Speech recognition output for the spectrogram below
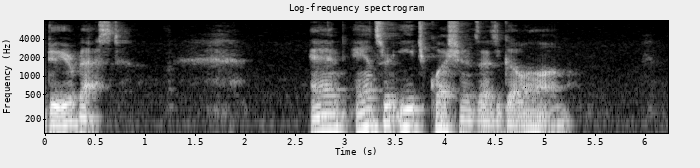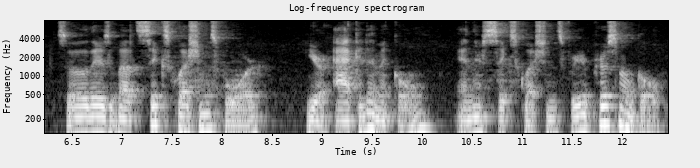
Do your best. And answer each question as you go along. So there's about six questions for your academic goal, and there's six questions for your personal goal.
